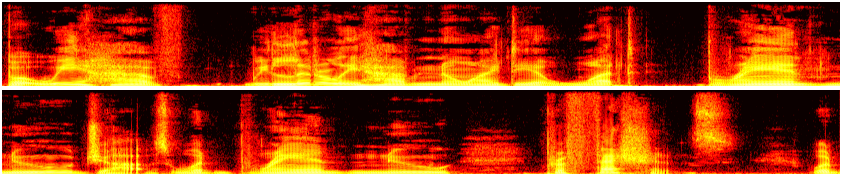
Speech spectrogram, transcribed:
But we have, we literally have no idea what brand new jobs, what brand new professions, what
